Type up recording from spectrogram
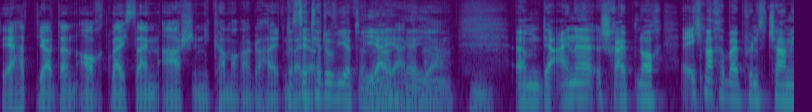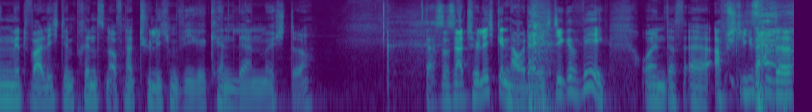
der hat ja dann auch gleich seinen Arsch in die Kamera gehalten. Das ist der, der Tätowierte, ne? Ja, ja, genau. Ja. Hm. Ähm, der eine schreibt noch, ich mache bei Prince Charming mit, weil ich den Prinzen auf natürlichem Wege kennenlernen möchte. Das ist natürlich genau der richtige Weg. Und das äh, abschließende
